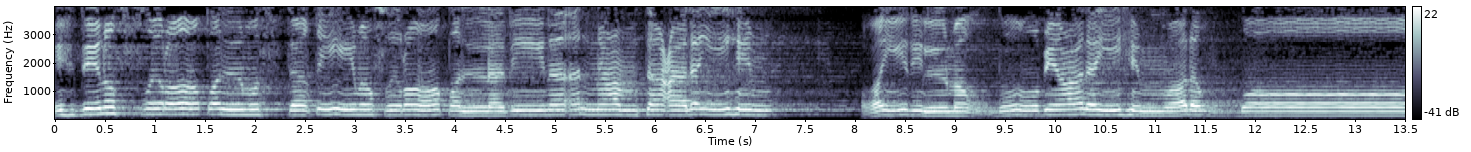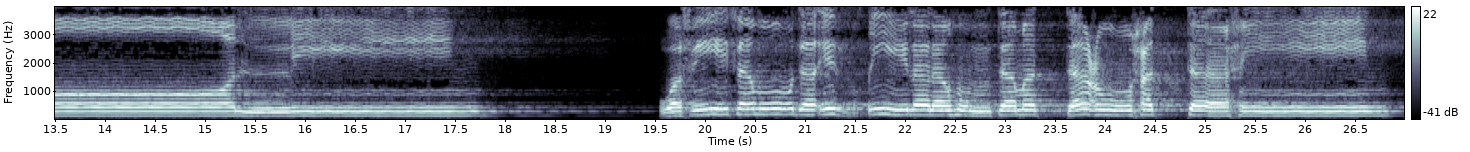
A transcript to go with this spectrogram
اهدنا الصراط المستقيم صراط الذين أنعمت عليهم غير المغضوب عليهم ولا الضالين. وفي ثمود إذ قيل لهم تمتعوا حتى حين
